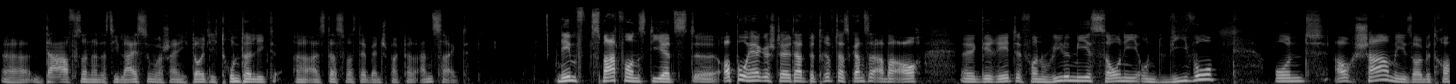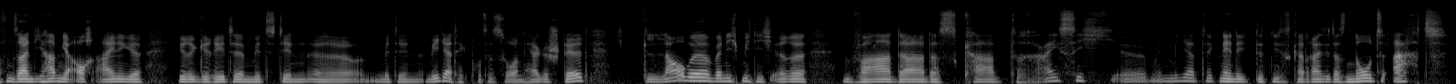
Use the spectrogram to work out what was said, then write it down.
äh, darf, sondern dass die Leistung wahrscheinlich deutlich drunter liegt äh, als das, was der Benchmark dort anzeigt. Neben Smartphones, die jetzt äh, Oppo hergestellt hat, betrifft das Ganze aber auch äh, Geräte von Realme, Sony und Vivo. Und auch Xiaomi soll betroffen sein. Die haben ja auch einige ihre Geräte mit den, äh, mit den MediaTek-Prozessoren hergestellt. Ich glaube, wenn ich mich nicht irre, war da das K30 äh, mit MediaTek. Nee, nicht das K30, das Note 8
